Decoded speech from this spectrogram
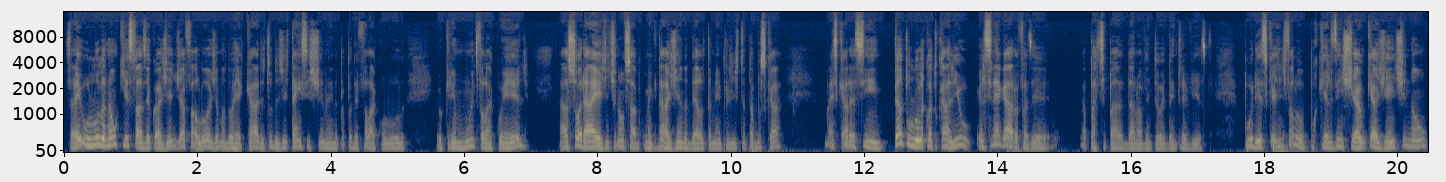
Será? O Lula não quis fazer com a gente, já falou, já mandou recado e tudo, a gente está insistindo ainda para poder falar com o Lula. Eu queria muito falar com ele. A Soraya, a gente não sabe como é que tá a agenda dela também para a gente tentar buscar. Mas, cara, assim, tanto o Lula quanto o Calil, eles se negaram a fazer, a participar da 98, da entrevista. Por isso que a gente falou, porque eles enxergam que a gente não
